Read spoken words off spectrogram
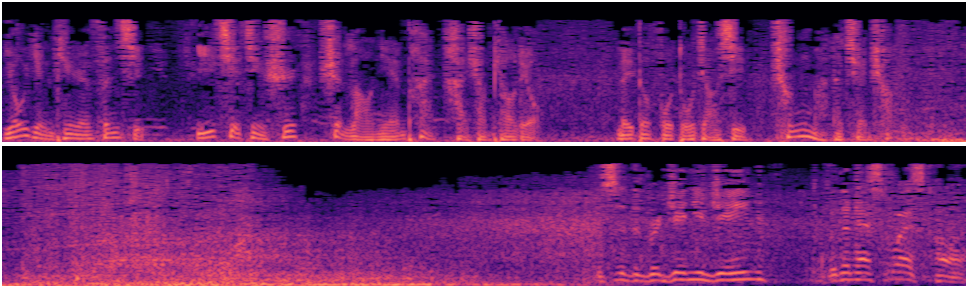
有影评人分析，一切尽失是老年派海上漂流，雷德福独角戏撑满了全场。This is the Virginia Gene with an SOS call.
